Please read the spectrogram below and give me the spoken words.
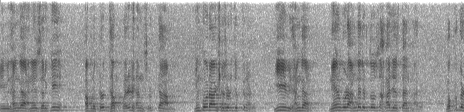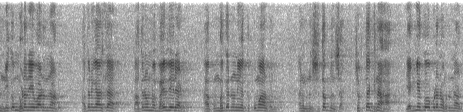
ఈ విధంగా అనేసరికి అప్పుడు వృద్ధ పరిఢన్ సృక్కాం ఇంకో రాక్షసుడు చెప్తున్నాడు ఈ విధంగా నేను కూడా అంగదుడితో సహా చేస్తానన్నారు ఒక్కొక్కడు నికుంభుడనే వాడున్నాడు. అతను కాస్త అతను బయలుదేరాడు. ఆ కుంభకర్ణుని యొక్క కుమారుడు అనుకున్న సుతప్న సుప్తఘ్న యజ్ఞకోపుడని ఒకడున్నాడు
